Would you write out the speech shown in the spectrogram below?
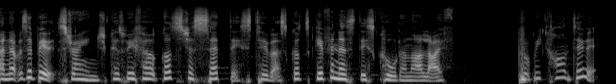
And that was a bit strange because we felt God's just said this to us. God's given us this call on our life, but we can't do it.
